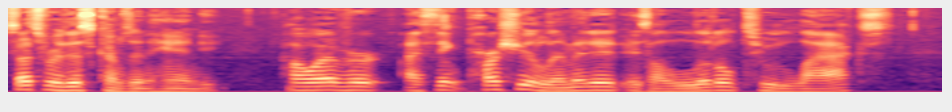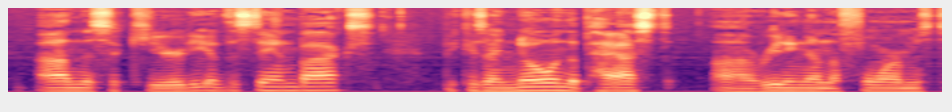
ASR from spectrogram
So that's where this comes in handy. However, I think partially limited is a little too lax on the security of the sandbox because I know in the past, uh, reading on the forums,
